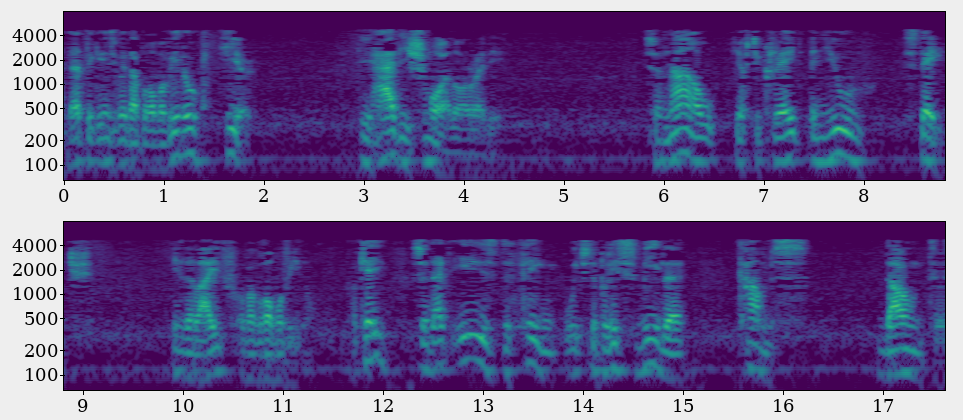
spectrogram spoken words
and that begins with Abraham Avinu here. He had Ishmael already. So now you have to create a new stage in the life of Abraham Avinu. Okay? So that is the thing which the Bris Mila comes down to.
